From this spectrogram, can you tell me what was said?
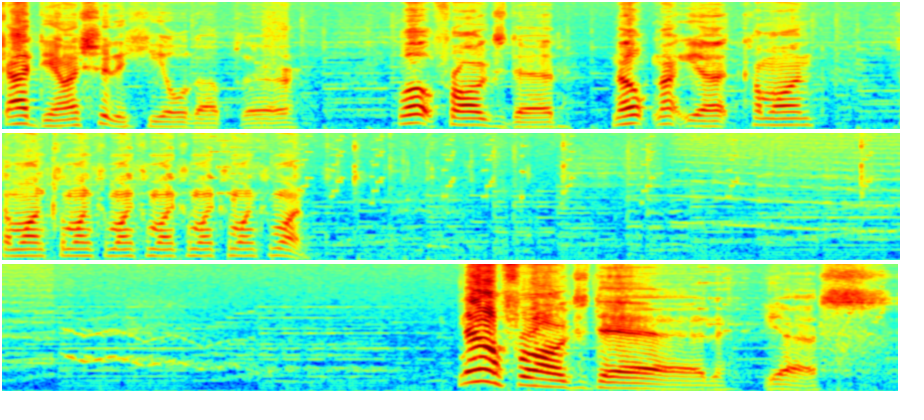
God damn, I should have healed up there. Well, Frog's dead. Nope, not yet. Come on. Come on, come on, come on, come on, come on, come on, come on. Now Frog's dead! Yes.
